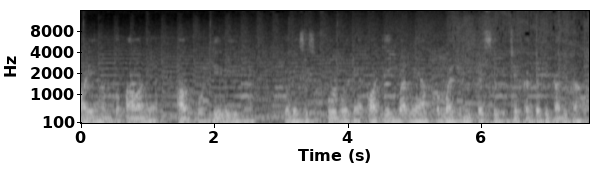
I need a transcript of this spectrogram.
और ये हमको पावर में आउटपुट दे रही है। तो देख सकते फोर वोल्ट है और एक बार मैं आपको मल्टीमीटर से भी चेक करके दिखा देता हूँ।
